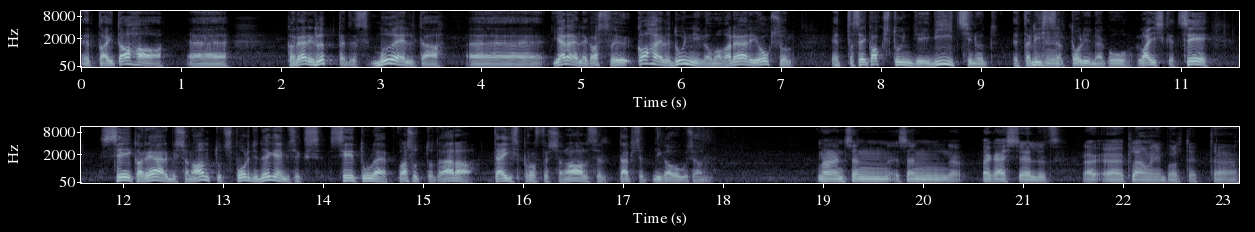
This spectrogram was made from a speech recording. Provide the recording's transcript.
et ta ei taha äh, karjääri lõppedes mõelda äh, järele kasvõi kahele tunnile oma karjääri jooksul, et ta see kaks tundi ei viitsinud, et ta lihtsalt mm -hmm. oli nagu laisk, et see see karjäär, mis on antud spordi tegemiseks, see tuleb kasutada ära täisprofessionaalselt, täpselt nii kaua, kui see on. ma arvan, et see on, see on väga hästi öeldud äh, Klaavani poolt, et äh,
